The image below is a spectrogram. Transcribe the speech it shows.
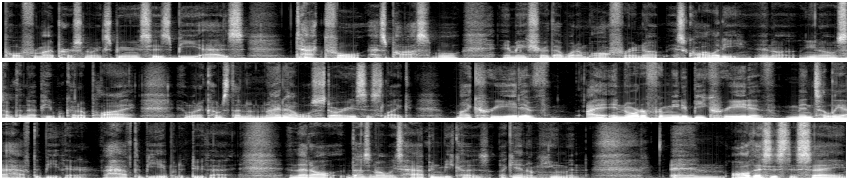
pull from my personal experiences be as tactful as possible and make sure that what I'm offering up is quality and uh, you know something that people could apply. And when it comes to the night owl stories, it's like my creative I in order for me to be creative mentally I have to be there. I have to be able to do that. And that all doesn't always happen because again, I'm human. And all this is to say,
